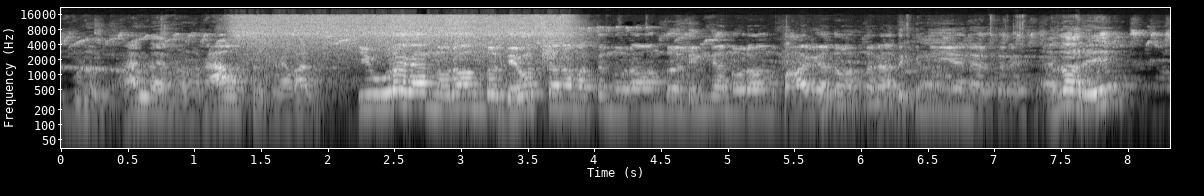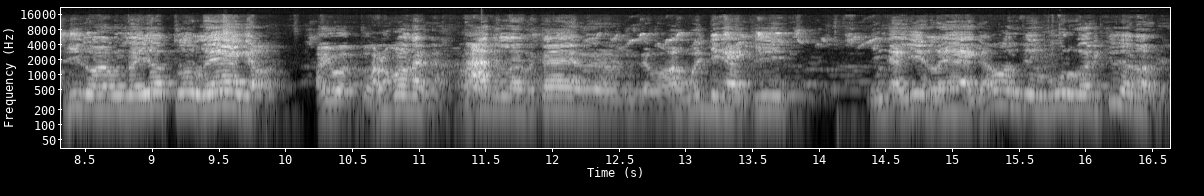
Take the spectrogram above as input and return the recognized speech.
ಬಿಡೋದು. ಹಂಗ ಅವಾಗ ಈ ಊರಾಗ ನೂರ ಒಂದು ದೇವಸ್ಥಾನ ಮತ್ತೆ ನೂರ ಒಂದು ಲಿಂಗ ನೂರ ಒಂದು ಬಾವಿ ಅದಾವ ಅಂತಾರೆ. ಅದಕ್ಕೆ ನೀವು ಏನ್ ಹೇಳ್ತಾರೆ? ಅದಾವ ರೀ. ಈಗ ಒಂದ್ ಐವತ್ತು ಲೇ ಆಗ್ಯಾವ. ಐವತ್ತು. ಅನ್ಕೊಂಡಾಗ ಆಗಿಲ್ಲ ಅದಕ್ಕೆ ಒಡ್ಡಿಗೆ ಹಾಕಿ ಹಿಂಗಾಗಿ ಲೇ ಆಗ್ಯಾವ. ಒಂದು ಮೂರುವರೆಗೆ ಅದಾವ ರೀ.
